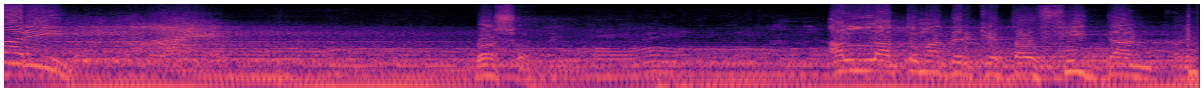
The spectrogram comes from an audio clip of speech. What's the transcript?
মারি বসো। আল্লাহ তোমাদেরকে তৌফিক দান করে।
